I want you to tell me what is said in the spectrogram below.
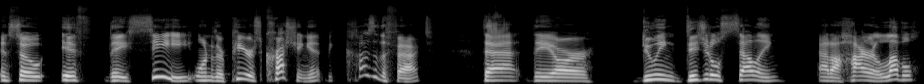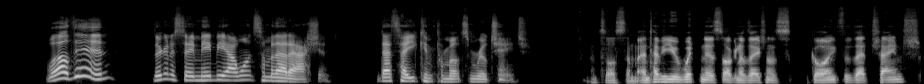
And so, if they see one of their peers crushing it because of the fact that they are doing digital selling at a higher level, well, then they're going to say, maybe I want some of that action. That's how you can promote some real change. That's awesome. And have you witnessed organizations going through that change?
